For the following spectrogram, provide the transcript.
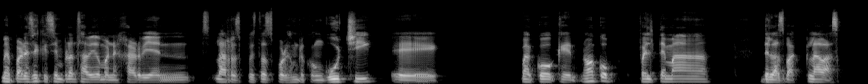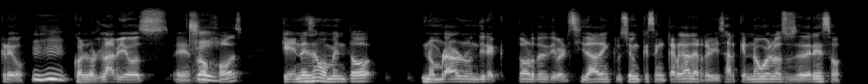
me parece que siempre han sabido manejar bien las respuestas, por ejemplo, con Gucci. Eh, me acuerdo que no acuerdo, fue el tema de las baclavas, creo, con los labios eh, Sí. rojos, que en ese momento nombraron un director de diversidad e inclusión que se encarga de revisar que no vuelva a suceder eso.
